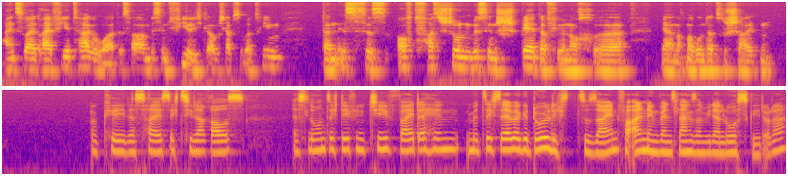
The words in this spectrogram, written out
ein, zwei, drei, vier Tage, boah, das war ein bisschen viel, ich glaube, ich habe es übertrieben, dann ist es oft fast schon ein bisschen spät dafür noch. Äh, ja, nochmal runterzuschalten. Okay, das heißt, ich ziehe da raus. Es lohnt sich definitiv weiterhin mit sich selber geduldig zu sein, vor allen Dingen, wenn es langsam wieder losgeht, oder?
